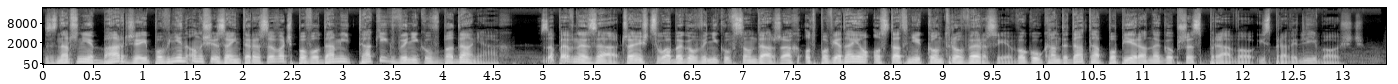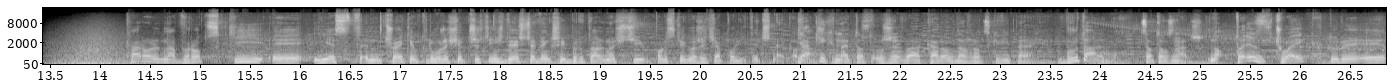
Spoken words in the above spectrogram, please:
Znacznie bardziej powinien on się zainteresować powodami takich wyników w badaniach. Zapewne za część słabego wyniku w sondażach odpowiadają ostatnie kontrowersje wokół kandydata popieranego przez Prawo i Sprawiedliwość. Karol Nawrocki y, jest człowiekiem, który może się przyczynić do jeszcze większej brutalności polskiego życia politycznego. Jakich metod używa Karol Nawrocki w IPN? Brutalny. Co to znaczy? No, to jest człowiek, który y,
